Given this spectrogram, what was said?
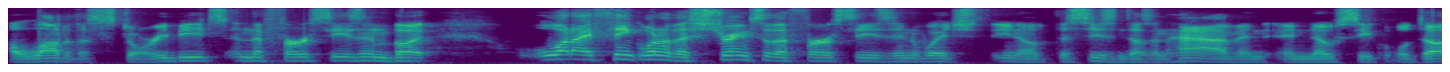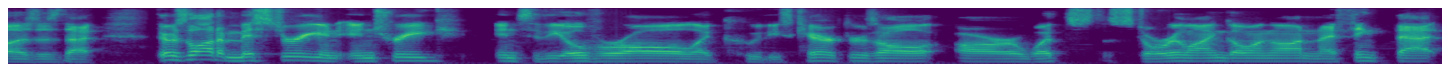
a lot of the story beats in the first season, but what I think one of the strengths of the first season, which you know the season doesn't have and, and no sequel does, is that there's a lot of mystery and intrigue into the overall like who these characters all are, what's the storyline going on, and I think that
